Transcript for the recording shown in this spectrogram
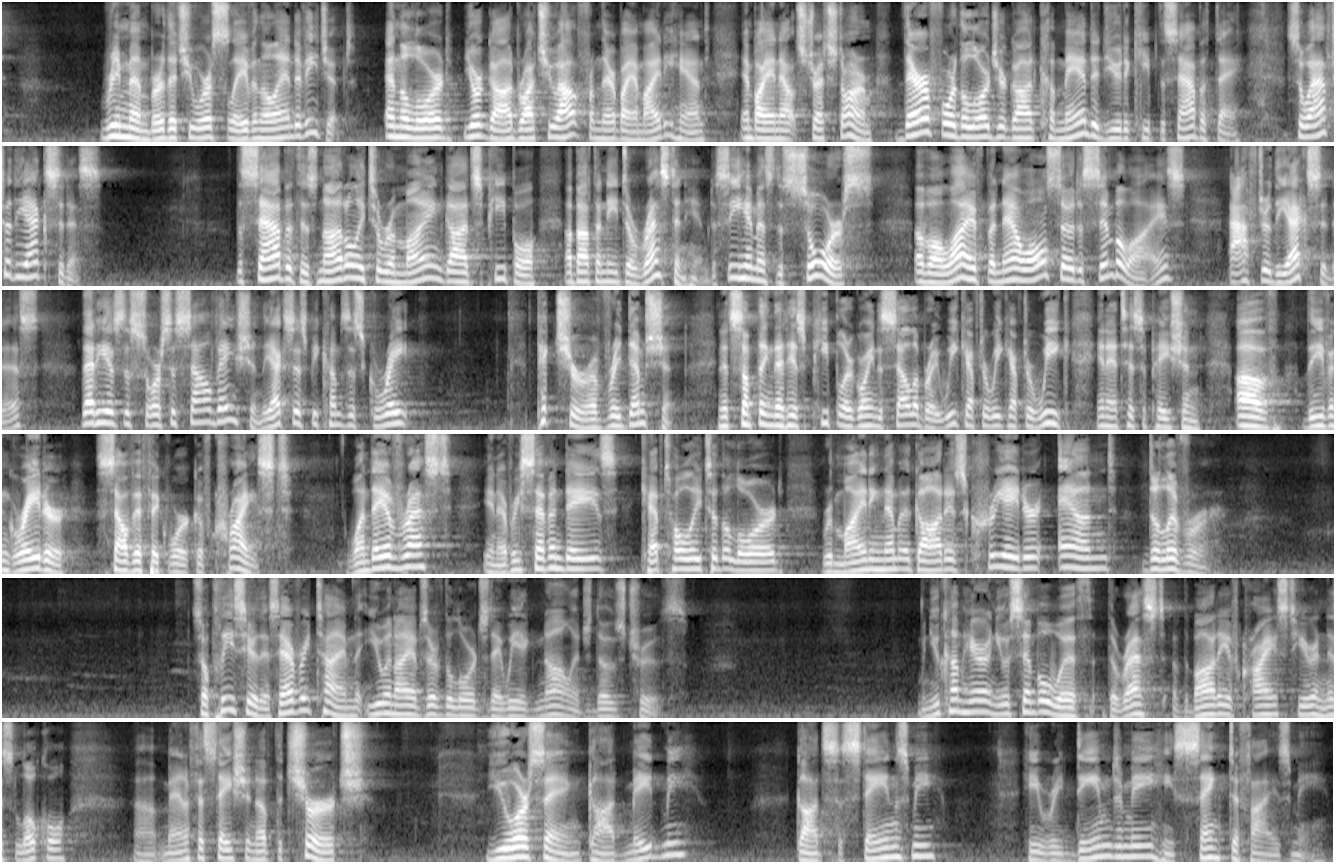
remember that you were a slave in the land of Egypt, and the Lord your God brought you out from there by a mighty hand and by an outstretched arm. Therefore the Lord your God commanded you to keep the Sabbath day." So after the Exodus, the Sabbath is not only to remind God's people about the need to rest in Him, to see Him as the source of all life, but now also to symbolize, after the Exodus, that He is the source of salvation. The Exodus becomes this great picture of redemption. And it's something that his people are going to celebrate week after week after week in anticipation of the even greater salvific work of Christ. One day of rest in every seven days, kept holy to the Lord, reminding them that God is creator and deliverer. So please hear this. Every time that you and I observe the Lord's Day, we acknowledge those truths. When you come here and you assemble with the rest of the body of Christ here in this local uh, manifestation of the church, you are saying, God made me, God sustains me, He redeemed me, He sanctifies me.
